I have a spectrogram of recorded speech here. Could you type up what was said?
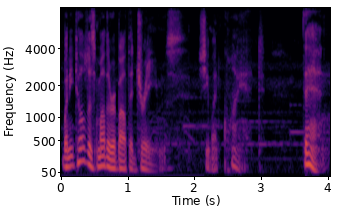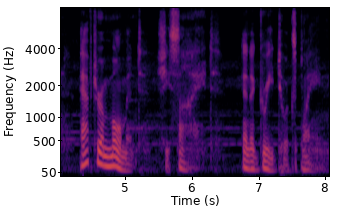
When he told his mother about the dreams, she went quiet. Then, after a moment, she sighed and agreed to explain.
